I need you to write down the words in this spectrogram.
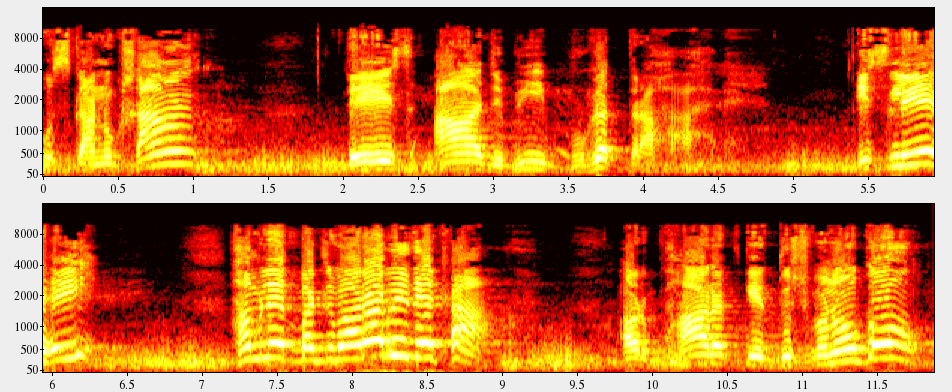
उसका नुकसान देश आज भी भुगत रहा है। इसलिए ही हमने बंटवारा भी देखा और भारत के दुश्मनों को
